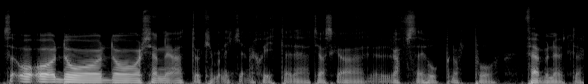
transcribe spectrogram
Så, och och då, då känner jag att då kan man lika gärna skita i det, att jag ska rafsa ihop något på fem minuter.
